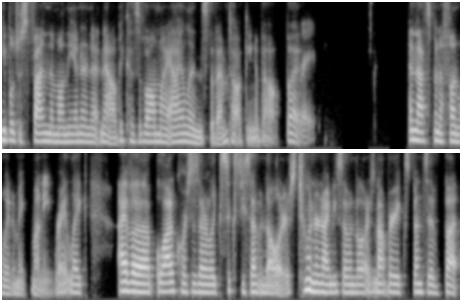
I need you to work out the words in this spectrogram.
people just find them on the internet now because of all my islands that I'm talking about. But right. And that's been a fun way to make money, right? Like I have a, a lot of courses that are like $67, $297, not very expensive, but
